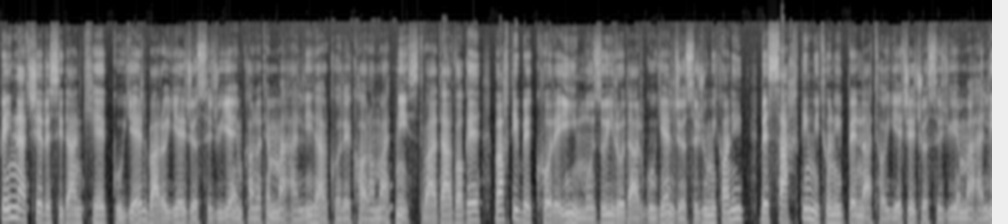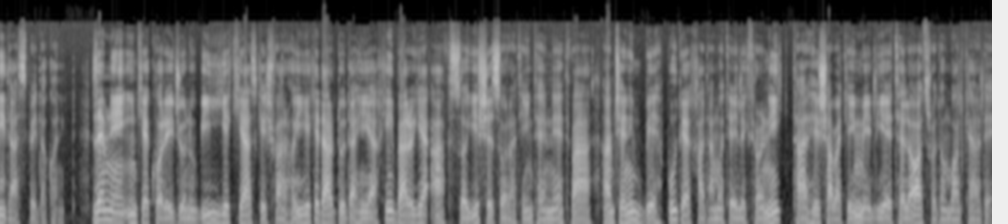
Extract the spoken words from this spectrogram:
به این نتیجه رسیدن که گوگل برای جستجوی امکانات محلی در کره کارآمد نیست و در واقع وقتی به کره ای موضوعی رو در گوگل جستجو می کنید به سختی می‌تونید به نتایج جستجوی محلی دست پیدا کنید. ضمن اینکه کره جنوبی یکی از کشورهایی که در دو دهه اخیر برای افزایش سرعت اینترنت و همچنین بهبود خدمات الکترونیک طرح شبکه ملی اطلاعات را دنبال کرده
